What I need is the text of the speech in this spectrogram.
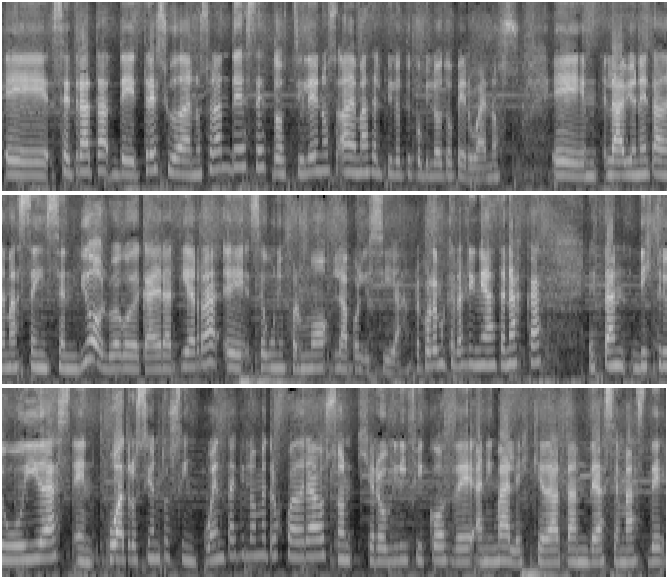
eh, se trata de tres ciudadanos holandeses, dos chilenos, además del piloto y copiloto peruanos. Eh, la avioneta además se incendió luego de caer a tierra, eh, según informó la policía. Recordemos que las líneas de Nazca están distribuidas en 450 kilómetros cuadrados, son jeroglíficos de animales que datan de hace más de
